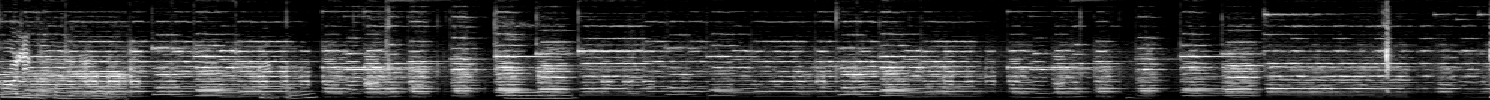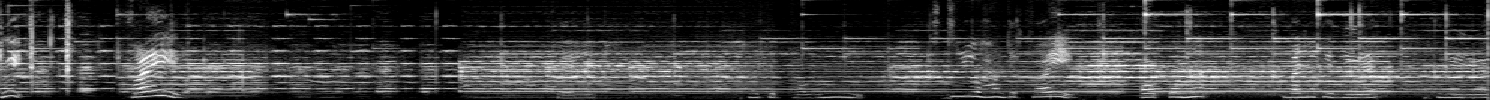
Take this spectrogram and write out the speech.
เข้อเล่นกับคอมพิวเตอร์ มันจะเผานี่จะอยู่ห่างจากไฟออกก่อนนะบ้านน่าจะดีแล้วดีแล้ว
